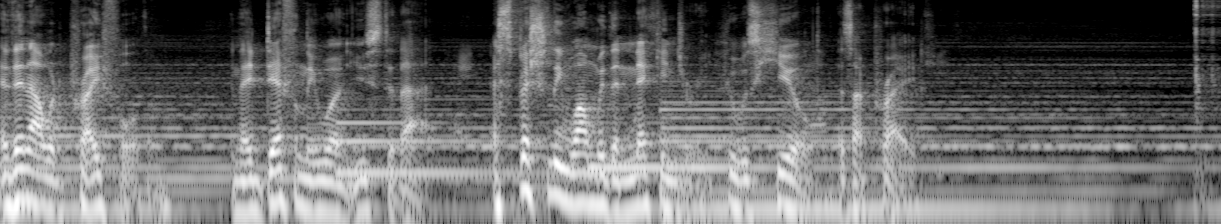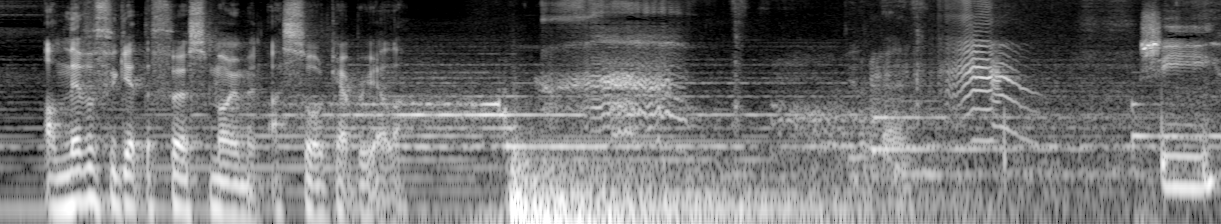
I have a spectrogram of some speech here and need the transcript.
And then I would pray for them and they definitely weren't used to that, especially one with a neck injury who was healed as I prayed. I'll never forget the first moment I saw Gabriella. She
